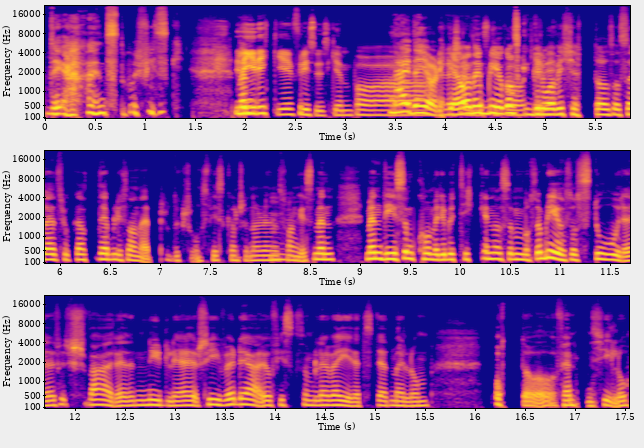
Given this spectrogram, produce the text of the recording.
det er en stor fisk. De det ligger ikke i frysehusken på Nei, det gjør det ikke, og den blir jo ganske grov i kjøttet også, så jeg tror ikke at det blir sånn produksjonsfisk kanskje når den Mm. fanges. Men, men de som kommer i butikken, og som også blir jo så store, svære, nydelige skiver, det er jo fisk som veier et sted mellom 8 og 15 kilo.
